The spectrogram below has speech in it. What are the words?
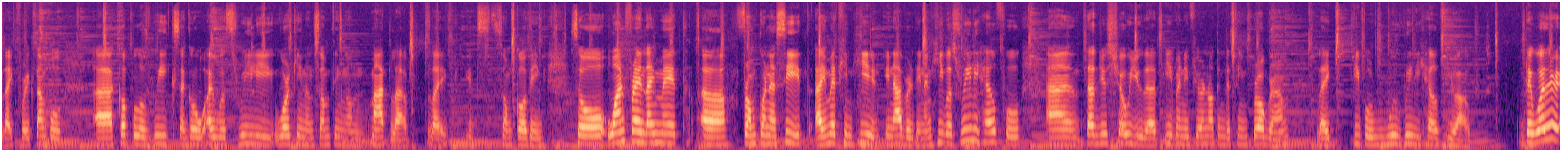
Like for example, a couple of weeks ago I was really working on something on MATLAB, like it's some coding. So one friend I met uh, from CONACYT, I met him here in Aberdeen and he was really helpful and that just shows you that even if you're not in the same program, like people will really help you out. The weather,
